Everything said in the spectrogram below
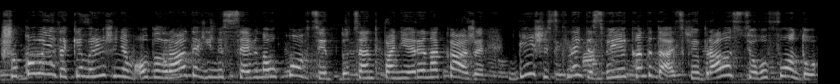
Шоковані таким рішенням облради і місцеві науковці. Доцент пані Ірина каже, більшість книг для своєї кандидатської брала з цього фонду,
